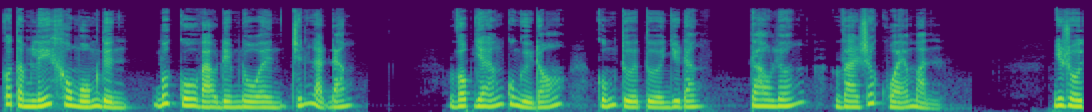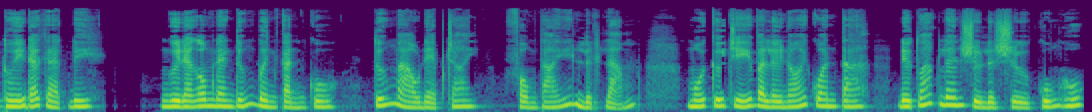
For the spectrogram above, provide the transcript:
có tâm lý không ổn định, bước cô vào đêm Noel chính là Đăng. Vóc dáng của người đó cũng tựa tựa như Đăng, cao lớn và rất khỏe mạnh. Như rồi Tùy đã gạt đi. Người đàn ông đang đứng bên cạnh cô, tướng mạo đẹp trai, phong tái lịch lãm. Mỗi cử chỉ và lời nói của anh ta đều toát lên sự lịch sự cuốn hút.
